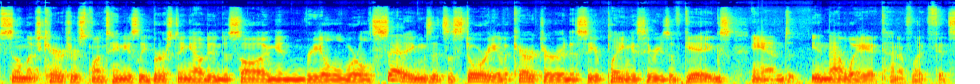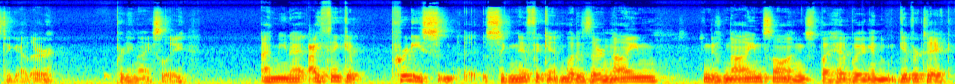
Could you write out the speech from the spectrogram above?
so much character spontaneously bursting out into song in real world settings. It's a story of a character in a se- playing a series of gigs, and in that way, it kind of like fits together pretty nicely. I mean, I, I think a pretty significant. What is there? Nine. I think there's nine songs by Hedwig, and give or take,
